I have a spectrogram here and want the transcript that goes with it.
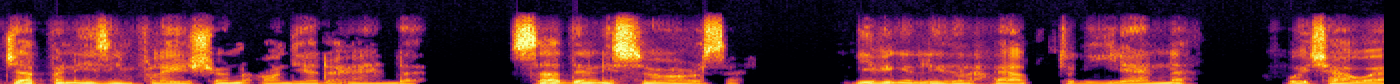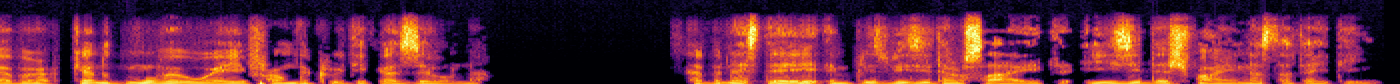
Japanese inflation, on the other hand, suddenly soars, giving a little help to the yen, which, however, cannot move away from the critical zone. Have a nice day and please visit our site easy-finance.it.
